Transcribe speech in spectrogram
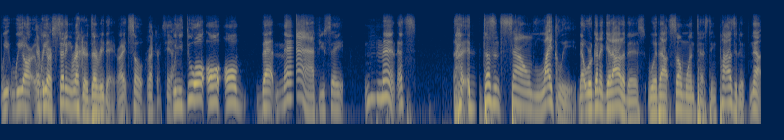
we we are Every we are setting records every day, right? So records. Yeah. when you do all all all that math, you say, man, that's it doesn't sound likely that we're gonna get out of this without someone testing positive. Now,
